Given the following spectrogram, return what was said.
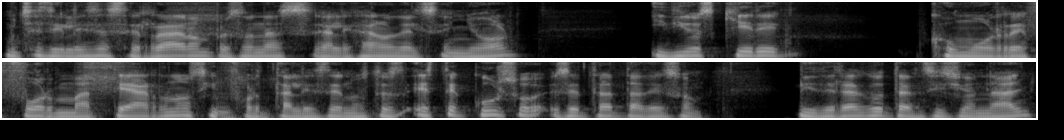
muchas iglesias cerraron, personas se alejaron del Señor y Dios quiere como reformatearnos y fortalecernos. Entonces, este curso se trata de eso. Liderazgo transicional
